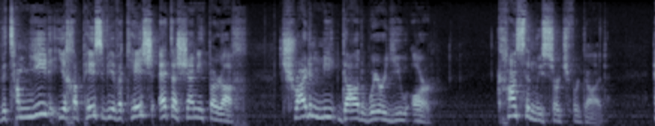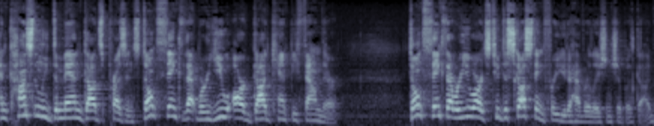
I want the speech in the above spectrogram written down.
V'tamyid yichapes v'yivakesh et Hashem barach. Try to meet God where you are constantly search for God and constantly demand God's presence. Don't think that where you are, God can't be found there. Don't think that where you are, it's too disgusting for you to have a relationship with God.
